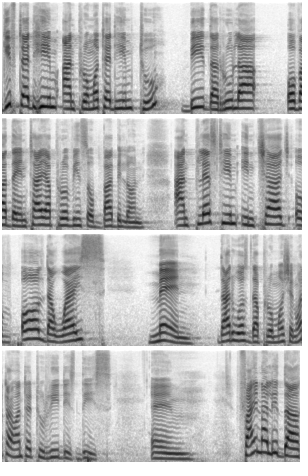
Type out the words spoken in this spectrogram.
gifted him and promoted him to be the ruler over the entire province of Babylon, and placed him in charge of all the wise men. That was the promotion. What I wanted to read is this. Um, Finally, the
